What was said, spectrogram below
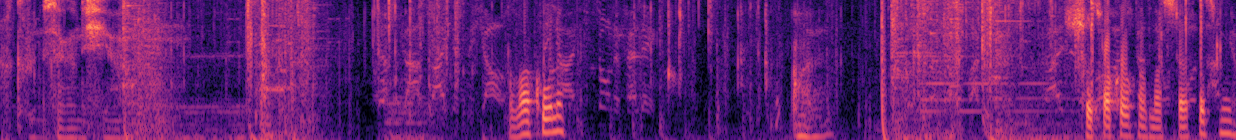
Ach, grün ist ja gar nicht hier. Da war Kohle. Zone verlegt. Schusswacko, hat mal Stealth mir.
